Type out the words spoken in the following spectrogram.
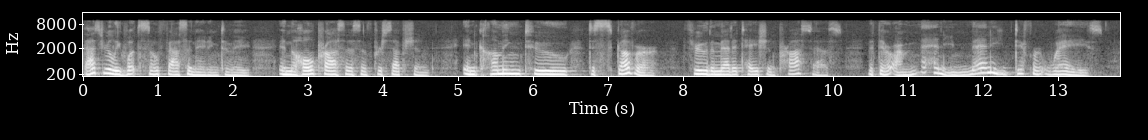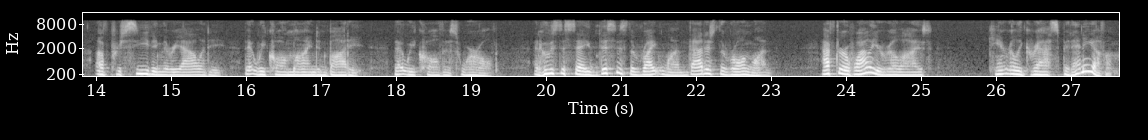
that's really what's so fascinating to me in the whole process of perception, in coming to discover through the meditation process that there are many, many different ways of perceiving the reality that we call mind and body, that we call this world. And who's to say this is the right one, that is the wrong one? After a while, you realize can't really grasp at any of them.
